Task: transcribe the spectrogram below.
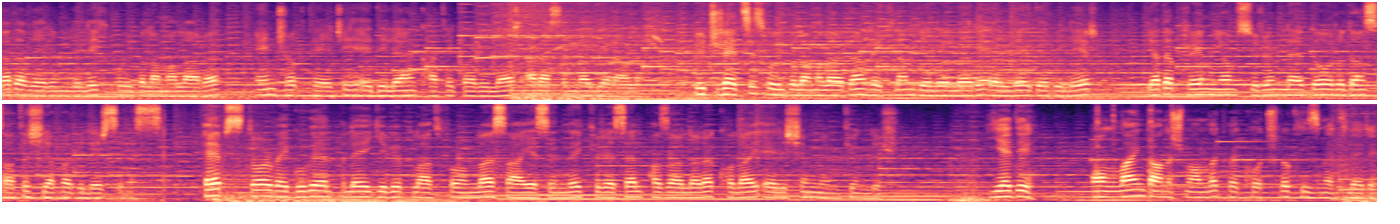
ya da verimlilik uygulamaları en çok tercih edilen kategoriler arasında yer alır. Ücretsiz uygulamalardan reklam gelirleri elde edebilir ya da premium sürümle doğrudan satış yapabilirsiniz. App Store ve Google Play gibi platformlar sayesinde küresel pazarlara kolay erişim mümkündür. 7. Online danışmanlık ve koçluk hizmetleri.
